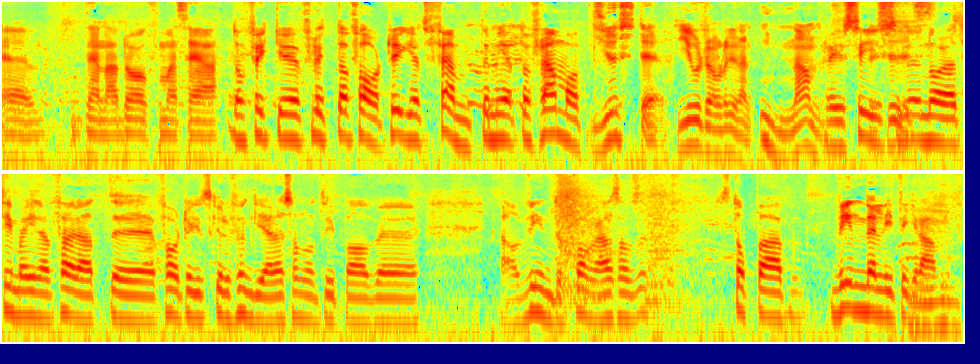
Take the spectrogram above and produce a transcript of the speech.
eh, denna dag får man säga. De fick ju flytta fartyget 50 meter framåt. Just det, det gjorde de redan innan. Precis, några timmar innan för att eh, fartyget skulle fungera som någon typ av eh, ja, vinduppgång. Alltså stoppa vinden lite grann.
